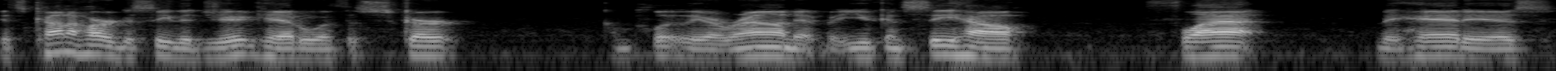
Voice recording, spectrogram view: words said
It's kind of hard to see the jig head with the skirt completely around it, but you can see how flat the head is.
